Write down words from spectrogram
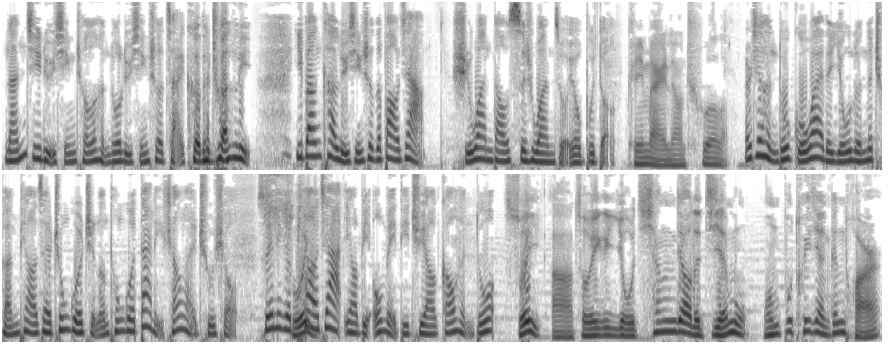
南极旅行成了很多旅行社宰客的专利。一般看旅行社的报价，十万到四十万左右不等。可以买一辆车了。而且很多国外的游轮的船票在中国只能通过代理商来出售，所以那个票价要比欧美地区要高很多。所以啊，作为一个有腔调的节目，我们不推荐跟团儿，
